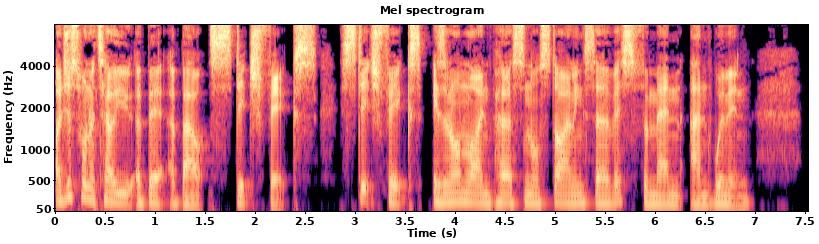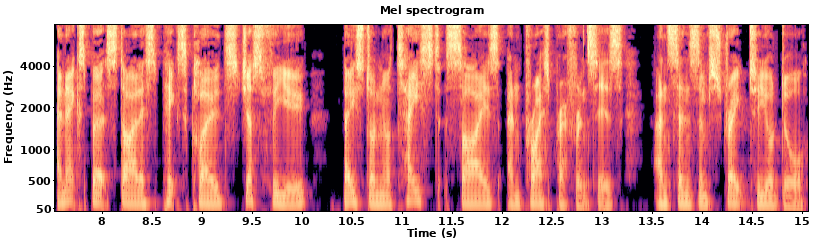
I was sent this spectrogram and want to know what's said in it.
I just want to tell you a bit about Stitch Fix. Stitch Fix is an online personal styling service for men and women. An expert stylist picks clothes just for you based on your taste, size, and price preferences and sends them straight to your door.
